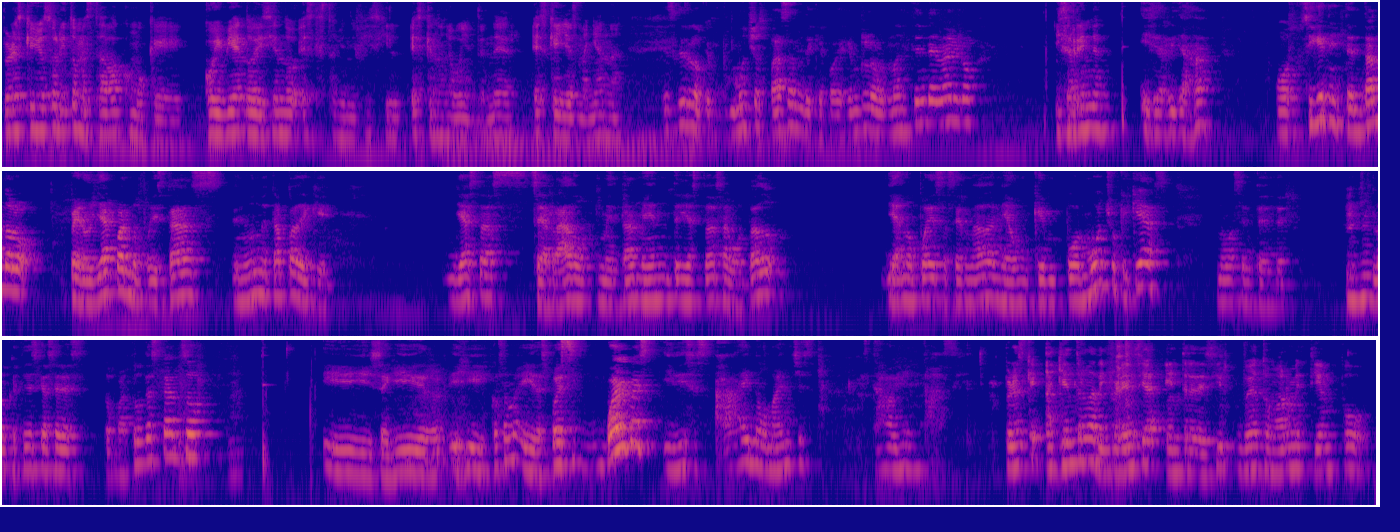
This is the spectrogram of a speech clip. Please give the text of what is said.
pero es que yo solito me estaba como que cohibiendo diciendo, es que está bien difícil, es que no le voy a entender, es que ella es mañana. Es que es lo que muchos pasan de que, por ejemplo, no entienden algo. Y se rinden. Y se rinden, ajá. O siguen intentándolo pero ya cuando pues, estás en una etapa de que ya estás cerrado mentalmente, ya estás agotado, ya no puedes hacer nada, ni aunque por mucho que quieras, no vas a entender. Lo que tienes que hacer es tomar tu descanso y seguir, y, y después vuelves y dices, ay, no manches, estaba bien fácil. Pero es que aquí entra la diferencia entre decir, voy a tomarme tiempo,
